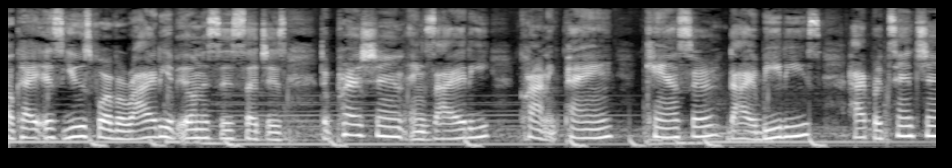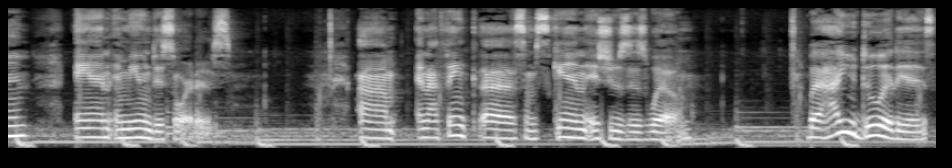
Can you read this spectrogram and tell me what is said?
Okay, it's used for a variety of illnesses such as depression, anxiety, chronic pain, cancer, diabetes, hypertension, and immune disorders. Um, and I think uh, some skin issues as well. But how you do it is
